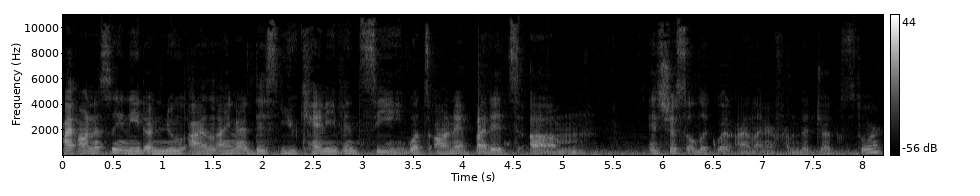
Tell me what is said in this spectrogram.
I honestly need a new eyeliner. This you can't even see what's on it but it's um it's just a liquid eyeliner from the drugstore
